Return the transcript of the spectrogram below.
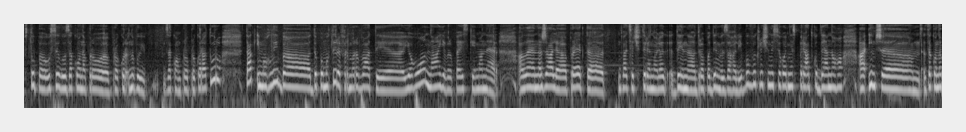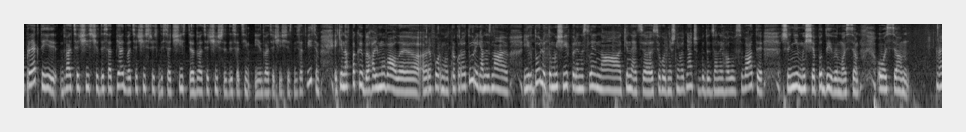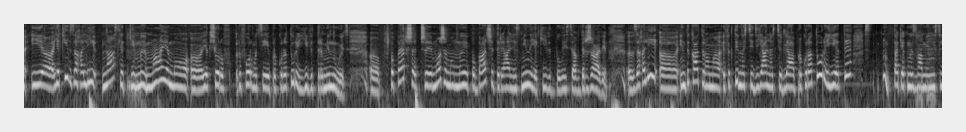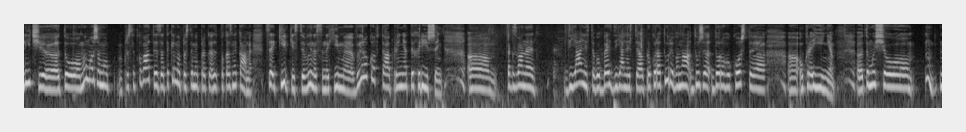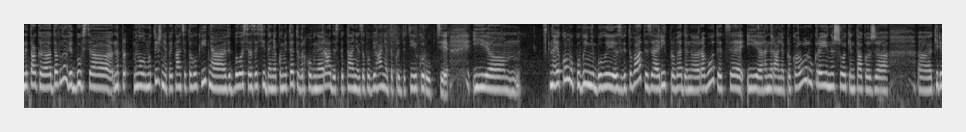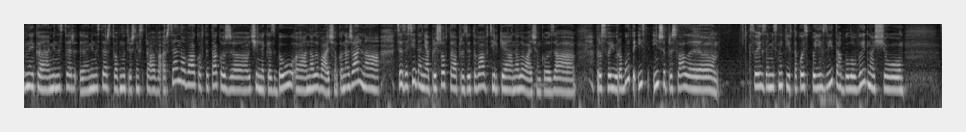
Вступ у силу закону про прокур... новий закон про прокуратуру, так і могли б допомогти реформувати його на європейський манер. Але на жаль, проект е, 2401 дроп 1 взагалі був виключений сьогодні з порядку денного. А інші е, законопроекти 2665, 2666, 2667 і 2668, які навпаки би гальмували е, реформи прокуратури. Я не знаю їх долю, тому що їх перенесли на кінець е, сьогоднішнього дня. Чи будуть за них голосувати, чи ні, ми ще подивимося. Ось. І е, які взагалі наслідки ми маємо, е, якщо реф- реформу цієї прокуратури її відтермінують? Е, По-перше, чи можемо ми побачити реальні зміни, які відбулися в державі? Взагалі, індикатором ефективності діяльності для прокуратури є те, ну, так як ми з вами не слідчі, то ми можемо прослідкувати за такими простими показниками: це кількість винесених іми вироків та прийнятих рішень. Так звана діяльність або бездіяльність прокуратури вона дуже дорого коштує е, Україні, Е, тому що. Ну, не так е, давно відбувся на минулому тижні, 15 квітня, відбулося засідання комітету Верховної Ради з питання запобігання та протидії корупції. І ем, на якому повинні були звітувати за рік проведеної роботи. Це і генеральний прокурор України Шокін, також е, керівник е, Міністерства внутрішніх справ Арсен Новаков та також е, очільник СБУ Наливайченко. На жаль, на це засідання прийшов та прозвітував тільки Наливайченко за про свою роботу. І інші прислали своїх замісників. Так ось по їх звітах було видно, що.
